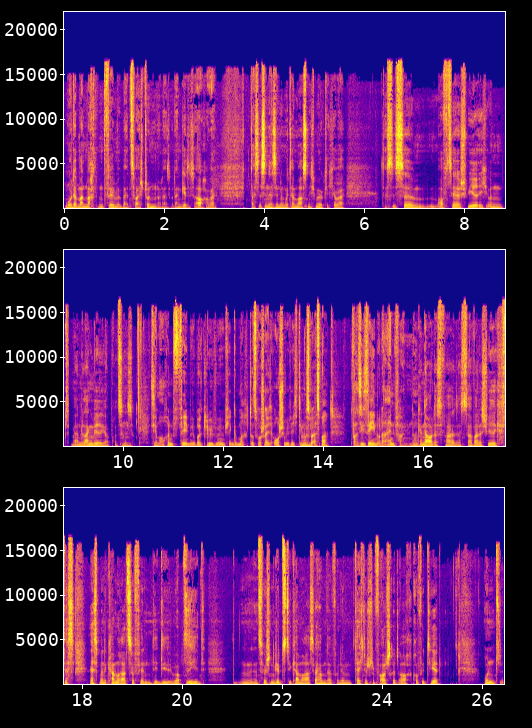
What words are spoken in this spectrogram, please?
Mhm. Oder man macht einen Film über zwei Stunden oder so, dann geht es auch. Aber das ist in der Sendung mit der Maus nicht möglich. Aber das ist ähm, oft sehr schwierig und ein langwieriger Prozess. Mhm. Sie haben auch einen Film über Glühwürmchen gemacht, das ist wahrscheinlich auch schwierig. Die mhm. muss man erstmal quasi sehen oder einfangen. Ne? Genau, das war, das, da war das Schwierige, das, erstmal eine Kamera zu finden, die, die überhaupt sieht. Inzwischen gibt es die Kameras, wir haben da von dem technischen Fortschritt auch profitiert. Und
